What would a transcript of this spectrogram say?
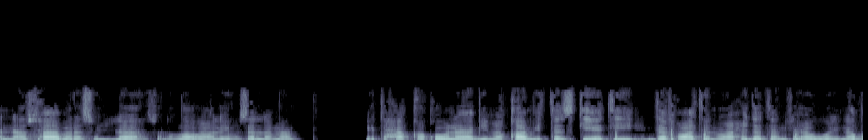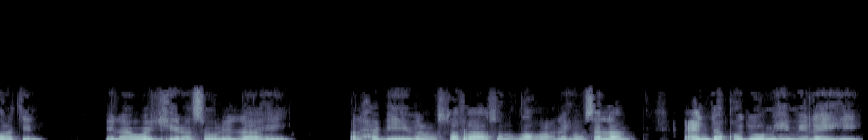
أن أصحاب رسول الله صلى الله عليه وسلم يتحققون بمقام التزكية دفعة واحدة في أول نظرة إلى وجه رسول الله الحبيب المصطفى صلى الله عليه وسلم عند قدومهم إليه.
